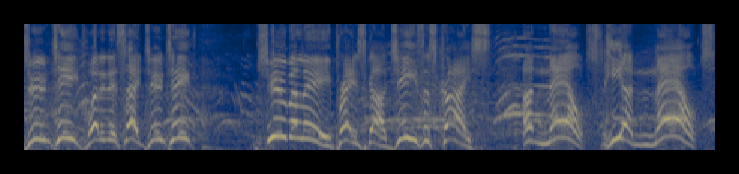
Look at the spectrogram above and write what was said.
Juneteenth, what did it say? Juneteenth? Jubilee, praise God. Jesus Christ announced, He announced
